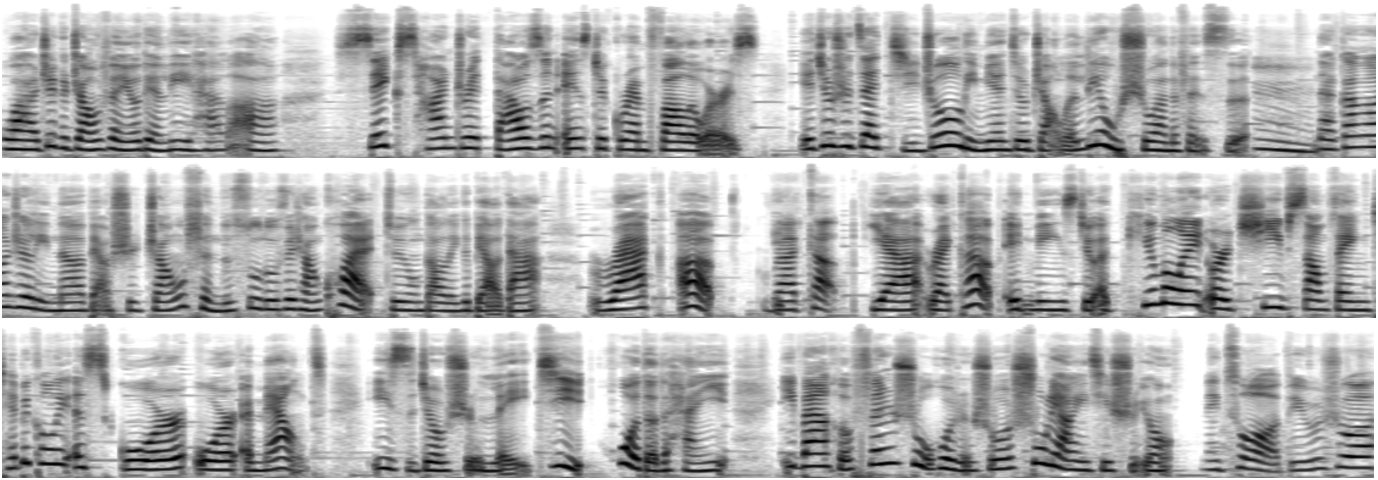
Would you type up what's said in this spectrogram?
哇，这个涨粉有点厉害了啊！Six hundred thousand Instagram followers， 也就是在几周里面就涨了六十万的粉丝。嗯，那刚刚这里呢，表示涨粉的速度非常快，就用到了一个表达 rack up。rack up. Yeah, rack up. It means to accumulate or achieve something, typically a score or amount. 意思就是累计获得的含义，一般和分数或者说数量一起使用。没错，比如说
